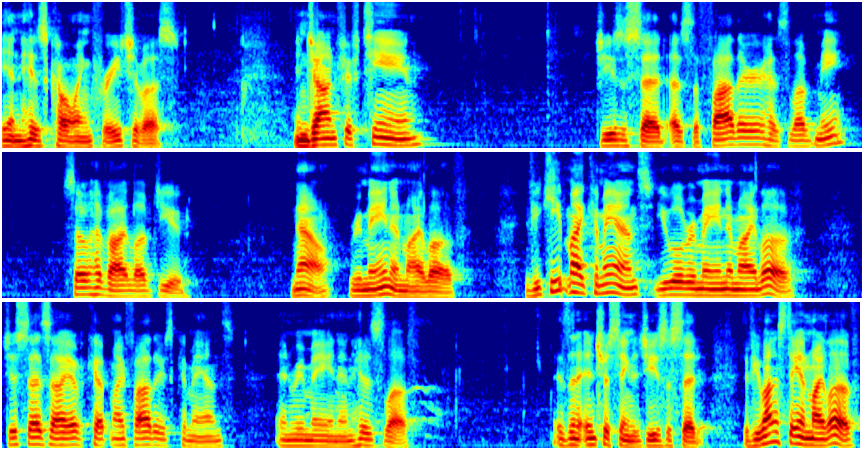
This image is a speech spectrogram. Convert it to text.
in His calling for each of us. In John 15, Jesus said, As the Father has loved me, so have I loved you. Now, remain in my love. If you keep my commands, you will remain in my love, just as I have kept my Father's commands and remain in his love. Isn't it interesting that Jesus said, If you want to stay in my love,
